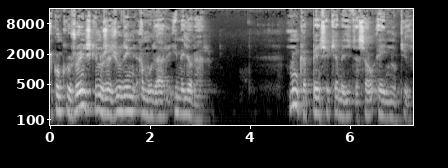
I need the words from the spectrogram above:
a conclusões que nos ajudem a mudar e melhorar. Nunca pense que a meditação é inútil.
